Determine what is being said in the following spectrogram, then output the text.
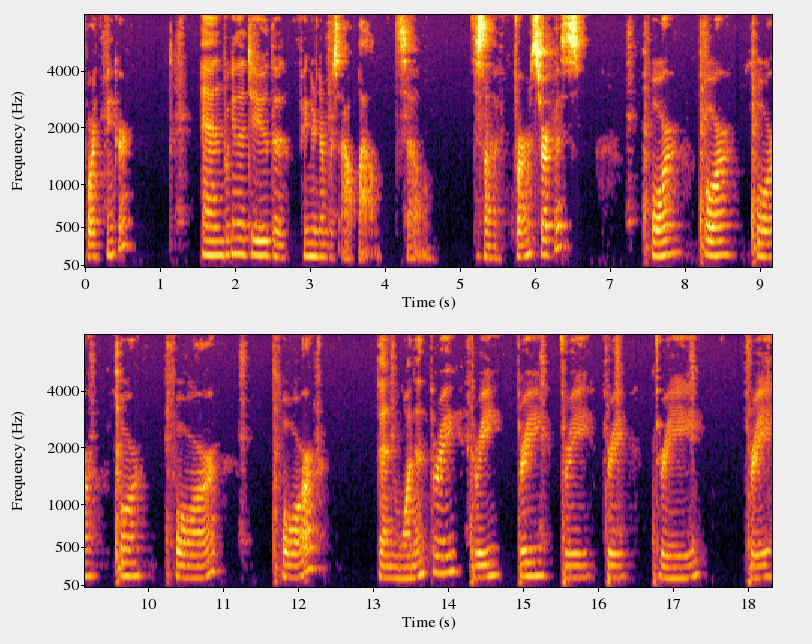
fourth finger. And we're going to do the finger numbers out loud. So just on a firm surface. Four, four, four, four, four, four. Then one and three, three, three, three, three, three, three.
